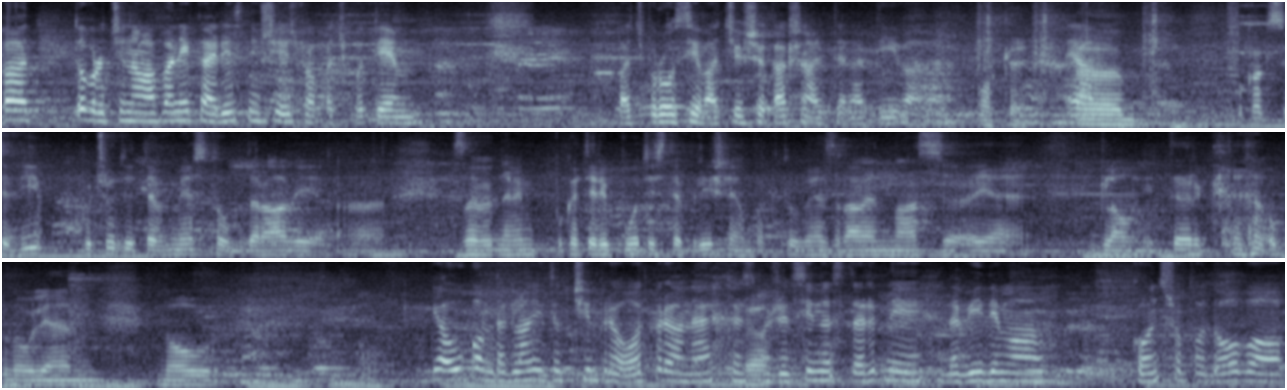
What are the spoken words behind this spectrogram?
Pa, dobro, če nam pa nekaj res ni všeč, pa pač potem pač prosiva, če je še kakšna alternativa. Okay. Ja. Uh, Kako se vi počutite v mestu ob Dravi? Uh, zdaj, ne vem, po kateri poti ste prišli, ampak tu zraven nas je glavni trg, obnovljen, nov. Ja, upam, da glavni trg čim prej odprejo, ker smo ja. že vsi nastrpni, da vidimo končno podobo.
